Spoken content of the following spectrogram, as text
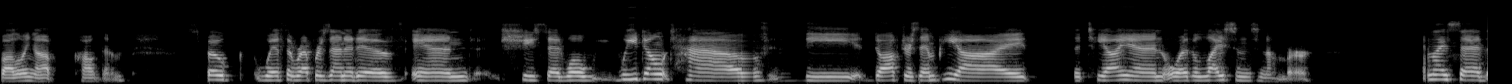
following up, called them. Spoke with a representative, and she said, Well, we don't have the doctor's NPI the TIN or the license number. And I said,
